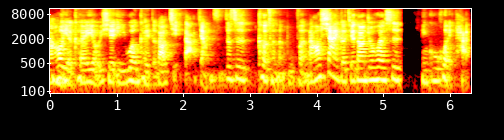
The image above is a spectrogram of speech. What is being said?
然后也可以有一些疑问可以得到解答，这样子，这是课程的部分。然后下一个阶段就会是评估会谈，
